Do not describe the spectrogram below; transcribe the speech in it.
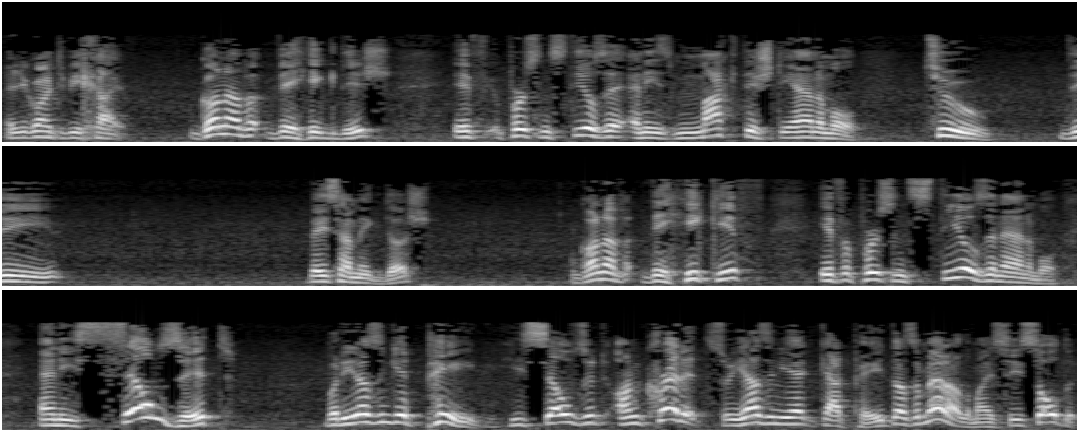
and you're going to be chayiv. Gona v'higdish. If a person steals it and he's makdish the animal to the Beis Hamikdash. Ganav vehikif, if a person steals an animal and he sells it, but he doesn't get paid. He sells it on credit, so he hasn't yet got paid. Doesn't matter. Lamaisa, he sold it.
